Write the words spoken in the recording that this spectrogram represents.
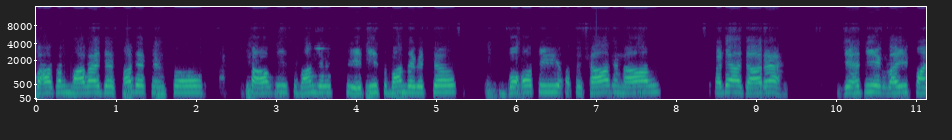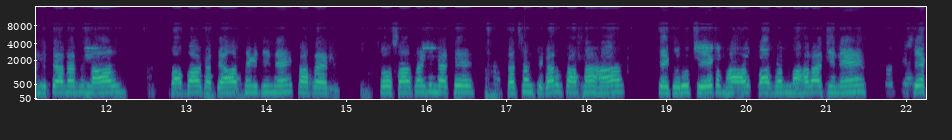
ਬਹਾਦਰ ਮਹਾਰਾਜ ਦੇ 350 ਸਾਲ ਦੀ ਸਬੰਧ ਦੇ ਵਿੱਚ ਸ਼ਹੀਦੀ ਸਬੰਧ ਦੇ ਵਿੱਚ ਬਹੁਤ ਹੀ ਉਤਸ਼ਾਹ ਦੇ ਨਾਲ ਕੱਢਿਆ ਜਾ ਰਿਹਾ ਹੈ। ਜਿਸ ਦੀ ਅਗਵਾਈ ਪੰਜ ਪਿਆਰਿਆਂ ਦੇ ਨਾਲ ਬਾਬਾ ਗੁਰਦਿਆਲ ਸਿੰਘ ਜੀ ਨੇ ਕਰ ਰਹੇ ਨੇ। ਸੋ ਸਾਧ ਜੀ, ਮੈਂ ਇੱਥੇ ਦਰਸ਼ਨ ਸਿਖਰ ਕਰਨਾ ਹਾਂ ਕਿ ਗੁਰੂ ਤੇਗ ਮਹਾ- ਬਹਾਦਰ ਮਹਾਰਾਜ ਜੀ ਨੇ ਸਿੱਖ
